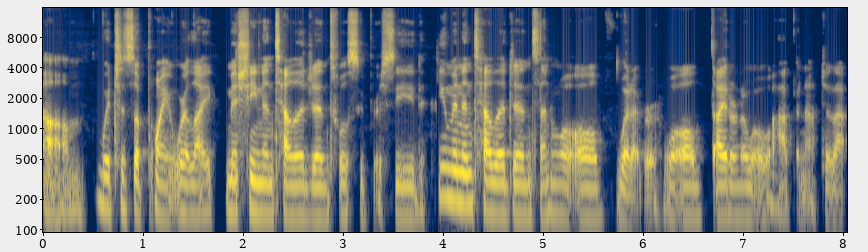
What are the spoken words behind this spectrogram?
um, which is a point where like machine intelligence will supersede human intelligence, and we'll all whatever, we'll all I don't know what will happen after that.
